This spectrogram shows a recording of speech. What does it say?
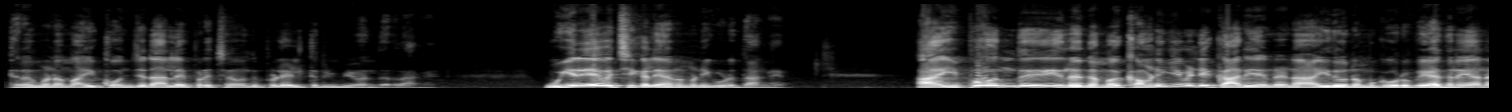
திருமணமாகி கொஞ்ச நாளே பிரச்சனை வந்து பிள்ளைகள் திரும்பி வந்துடுறாங்க. உயிரே வச்சு கல்யாணம் பண்ணி கொடுத்தாங்க. இப்போ வந்து இதில் நம்ம கவனிக்க வேண்டிய காரியம் என்னென்னா இது நமக்கு ஒரு வேதனையான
